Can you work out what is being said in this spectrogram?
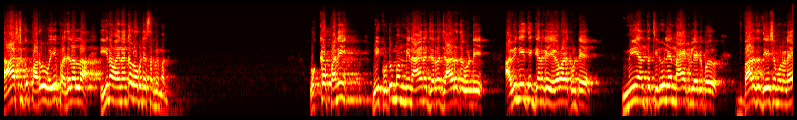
లాస్ట్కు పరువు పోయి ప్రజలల్లా ఈయనమైనాక లోపటేస్తారు మిమ్మల్ని. ఒక్క పని మీ కుటుంబం మీ నాయన జర్ర జాగ్రత్తగా ఉండి అవినీతికి గనక ఎగబడకుంటే మీ అంత తిరుగులేని నాయకుడు లేకపోతే భారతదేశంలోనే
